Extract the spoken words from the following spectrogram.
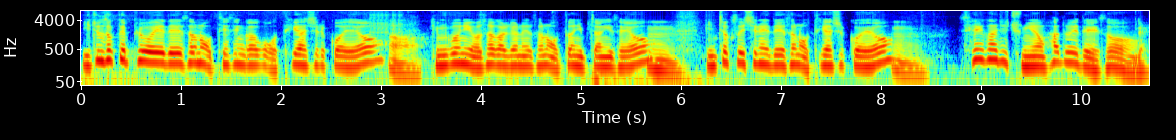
이준석 대표에 대해서는 어떻게 생각하고 어떻게 하실 거예요? 어. 김건희 여사 관련해서는 어떤 입장이세요? 음. 인적 쇄신에 대해서는 어떻게 하실 거예요? 음. 세 가지 중요한 화두에 대해서 네.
